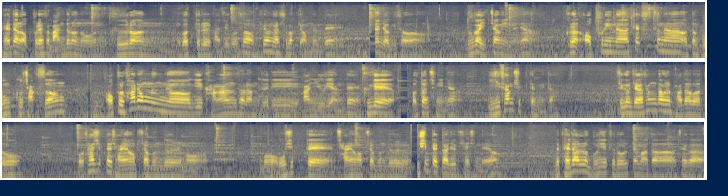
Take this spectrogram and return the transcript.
배달 어플에서 만들어 놓은 그런 것들을 가지고서 표현할 수밖에 없는데 과연 여기서 누가 이점이 있느냐? 그런 어플이나 텍스트나 어떤 문구 작성 어플 활용 능력이 강한 사람들이 많이 유리한데 그게 어떤 층이냐? 20, 30대입니다. 지금 제가 상담을 받아봐도 뭐 40대 자영업자분들 뭐, 뭐 50대 자영업자분들 60대까지 계신데요. 근데 배달로 문의 들어올 때마다 제가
